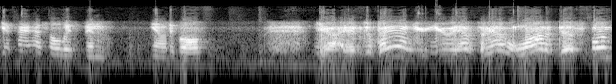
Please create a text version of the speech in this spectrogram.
Japan has always been, you know, the goal. Yeah, in Japan you you have to have a lot of discipline,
